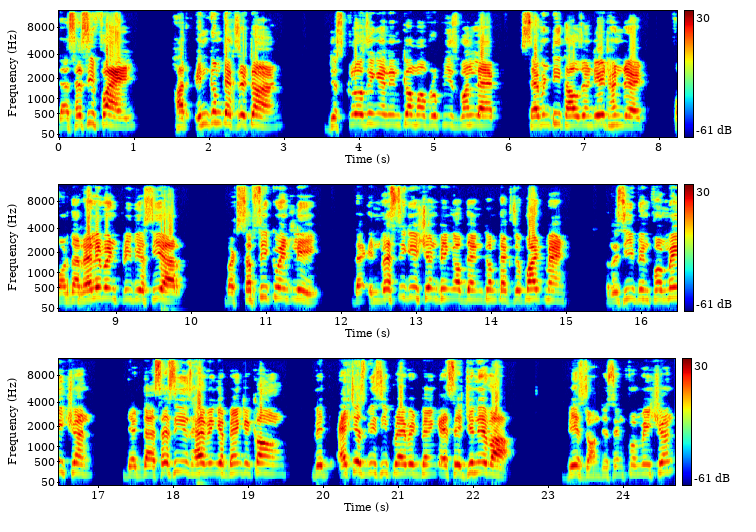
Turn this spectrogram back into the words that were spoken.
The assessee filed her income tax return disclosing an income of rupees 1 lakh 70,800 for the relevant previous year, but subsequently the investigation being of the income tax department received information that the assessee is having a bank account with HSBC Private Bank SA Geneva. Based on this information,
